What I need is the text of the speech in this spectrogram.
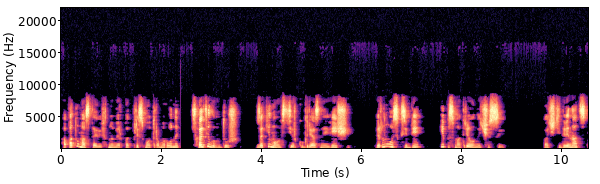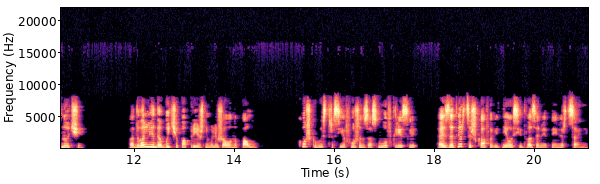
А потом, оставив номер под присмотром Руны, сходила в душ, закинула в стирку грязные вещи, вернулась к себе и посмотрела на часы. Почти двенадцать ночи. Подвальная добыча по-прежнему лежала на полу. Кошка, быстро съев ужин, заснула в кресле, а из-за дверцы шкафа виднелось едва заметное мерцание.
